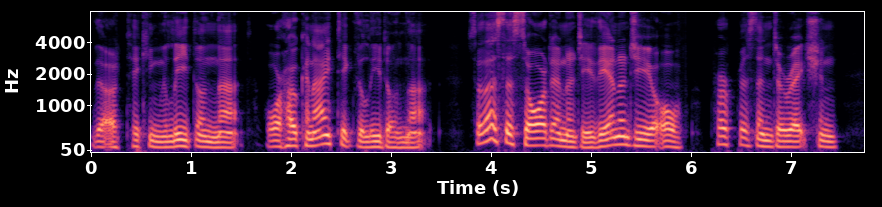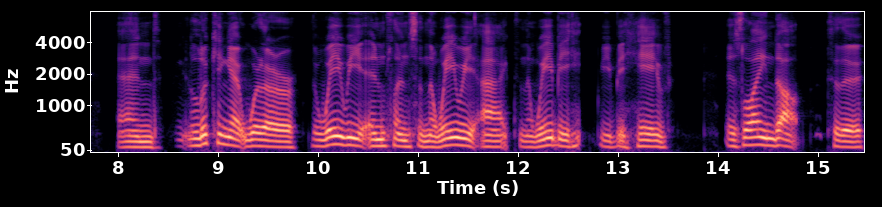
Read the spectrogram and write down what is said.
that are taking the lead on that? Or how can I take the lead on that? So that's the sword energy, the energy of purpose and direction and looking at whether the way we influence and the way we act and the way we, we behave is lined up to the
